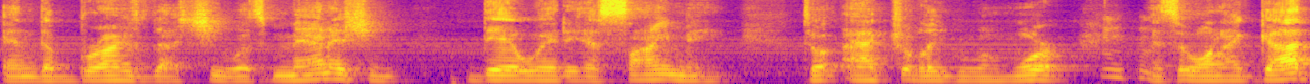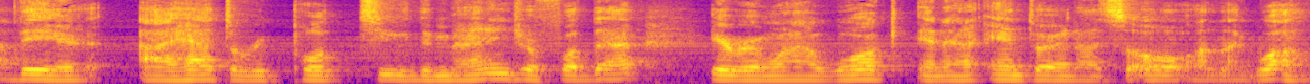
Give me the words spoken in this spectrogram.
and the branch that she was managing, they were the assignment to actually go and work. Mm-hmm. And so when I got there, I had to report to the manager for that area. When I walked and I entered and I saw, I'm like, wow,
